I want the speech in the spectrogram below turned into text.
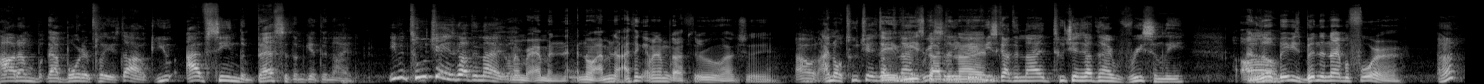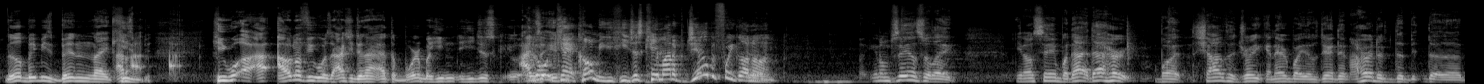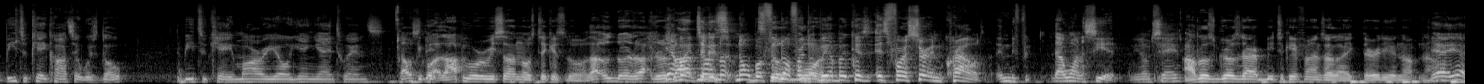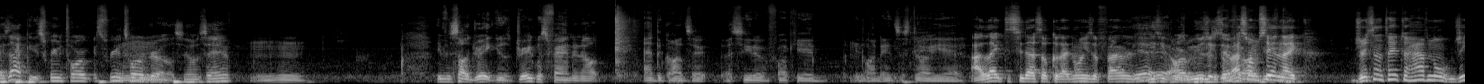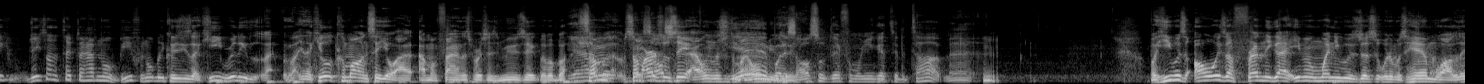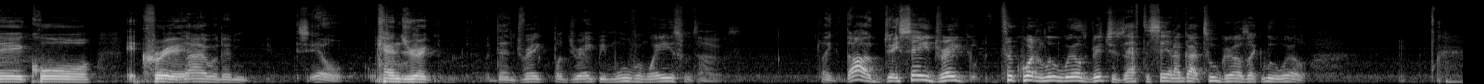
how them that border plays, dog. You, I've seen the best of them get denied. Even 2 Chainz got denied. Like, Remember Eminem? No, Eminem. I think Eminem got through actually. I, don't- I know 2 Chainz got Dave denied East got recently. denied. Dave East got denied. 2 Chainz got denied recently. And Um, Lil Baby's been denied before. Huh? Lil Baby's been like he's. I- he, I, I don't know if he was actually denied at the border, but he he just. I know he can't come. He, he just came out of jail before he got on. You know what I'm saying? So like, you know what I'm saying? But that that hurt. But shout out to Drake and everybody that was there. Then I heard the the, the B2K concert was dope. The B2K Mario Yin Yang Twins. That was People, a lot of people were reselling those tickets though. That was, there was a lot, Yeah, a lot but of no, tickets no, no, but for, still no, for, going. yeah, because it's for a certain crowd and that want to see it. You know what I'm saying? All those girls that are B2K fans are like 30 and up now. Yeah, yeah, exactly. Scream tour, Scream tour Mm-hmm. girls. You know what I'm saying? Mm-hmm. Even saw Drake. He was Drake was fanning out at the concert. I see them fucking on the Insta story. Yeah, I like to see that stuff because I know he's a fan of Yeah, these yeah, people's R&B, music. So that's what I'm saying. definitely Like, Drake's not the type to have no. Jake, Drake's not the type to have no beef with nobody because he's like he really like, like he'll come out and say yo I, I'm a fan of this person's music blah blah blah. Yeah, some but- some but artists will say I only listen to yeah, my own but it's. Mm. also different when you get to the top, man. But he was always a friendly guy, even when he was just when it was him, Wale, Cole, eh, Crit, guy with then, yo, Kendrick. But then Drake, but Drake be moving ways sometimes. Like dog, they say Drake took one of Lou Will's bitches after saying I got two girls like Lil Will.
